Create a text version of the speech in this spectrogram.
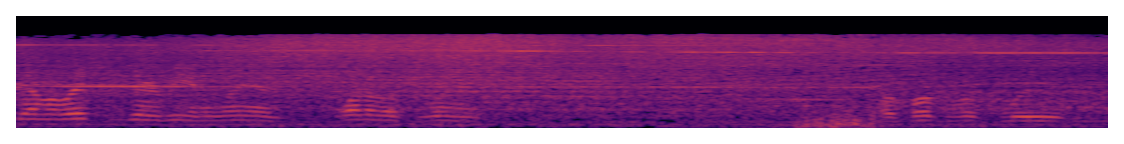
demolition derby and win. One of us wins. Or both of us lose.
